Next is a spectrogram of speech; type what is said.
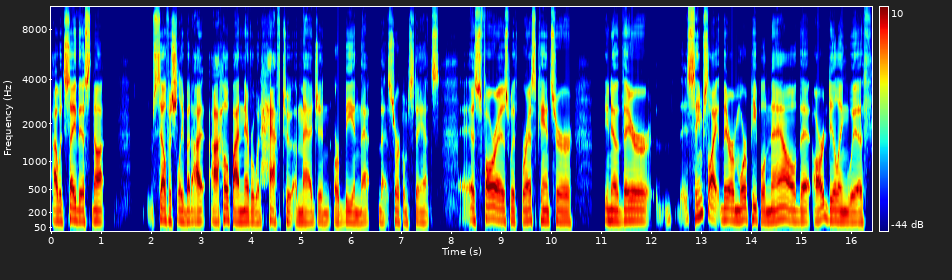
I would say this not selfishly, but I I hope I never would have to imagine or be in that that circumstance. As far as with breast cancer, you know, there it seems like there are more people now that are dealing with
